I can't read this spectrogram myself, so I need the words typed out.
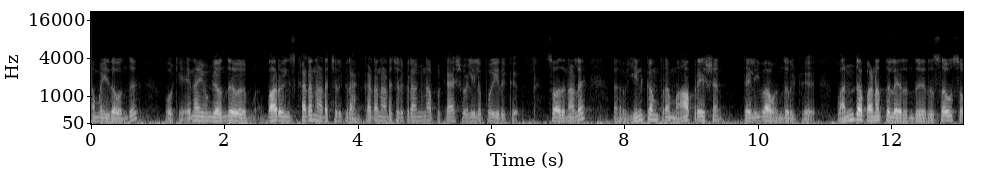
நம்ம இதை வந்து ஓகே ஏன்னா இவங்க வந்து பாரோயிங்ஸ் கடன் அடைச்சிருக்கிறாங்க. கடன் அடைச்சிருக்கிறாங்கன்னா அப்போ கேஷ் வெளியில் போயிருக்கு. ஸோ அதனால் இன்கம் ஃப்ரம் ஆப்ரேஷன் தெளிவாக வந்திருக்கு. வந்த பணத்துல இருந்து ரிசர்வ்ஸை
